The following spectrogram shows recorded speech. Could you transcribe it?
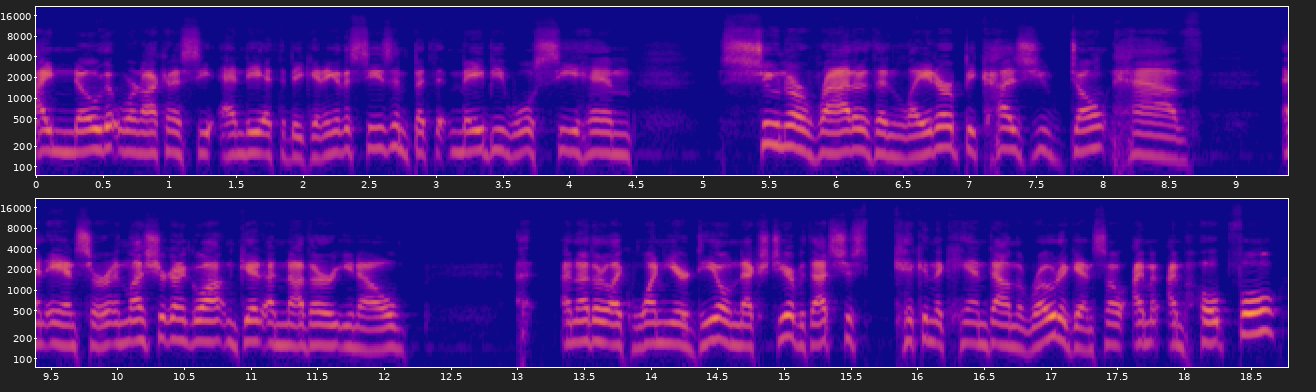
I know that we're not going to see Endy at the beginning of the season, but that maybe we'll see him sooner rather than later because you don't have an answer unless you're going to go out and get another, you know, another like one year deal next year. But that's just kicking the can down the road again. So I'm I'm hopeful,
